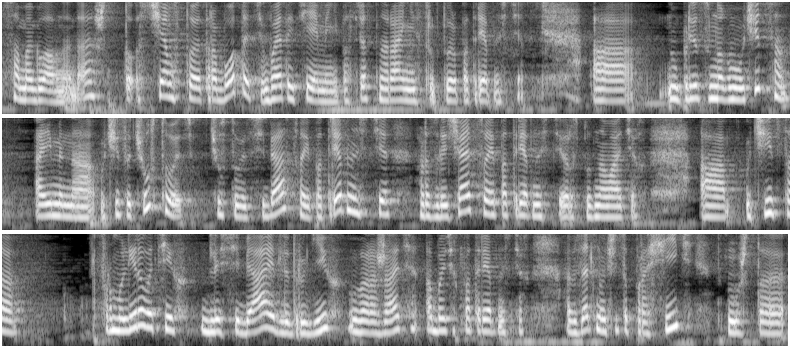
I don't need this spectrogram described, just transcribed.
самое главное, да, что, с чем стоит работать в этой теме, непосредственно ранней структуры потребности. А, ну, придется многому учиться, а именно учиться чувствовать, чувствовать себя, свои потребности, различать свои потребности, распознавать их, а учиться формулировать их для себя и для других, выражать об этих потребностях. Обязательно учиться просить, потому что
